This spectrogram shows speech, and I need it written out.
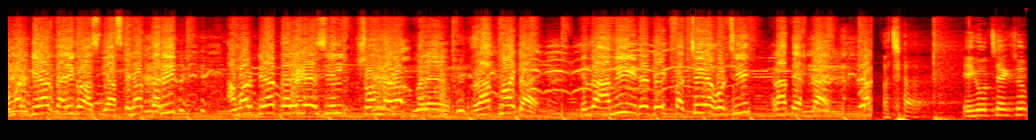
আমার বিয়ার তারিখও আজকে। আজকে সাত তারিখ। আমার বিয়ার তারিখে ছিল সন্ধ্যা মানে রাত নয়টায়। কিন্তু আমি এটা ডেট পাচ্ছি ইয়া করছি, রাত একটায়। আচ্ছা এই হচ্ছে একজন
